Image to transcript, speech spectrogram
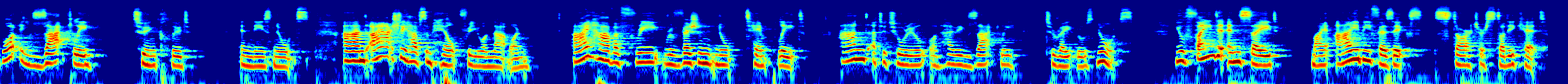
what exactly to include in these notes. And I actually have some help for you on that one. I have a free revision note template and a tutorial on how exactly to write those notes. You'll find it inside my IB Physics Starter Study Kit,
